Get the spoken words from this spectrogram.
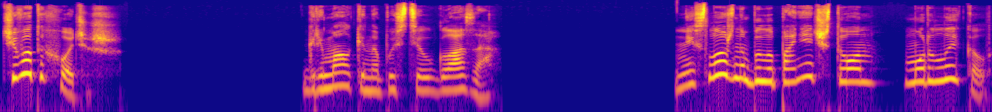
Чего ты хочешь?» Грималкин опустил глаза. Несложно было понять, что он мурлыкал.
